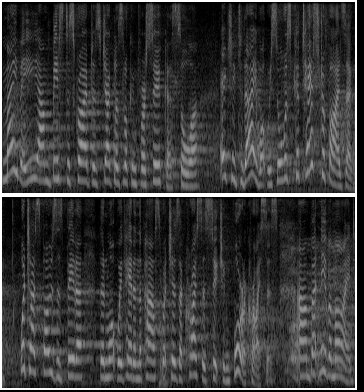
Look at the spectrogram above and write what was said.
Maybe um, best described as jugglers looking for a circus, or actually today what we saw was catastrophising, which I suppose is better than what we've had in the past, which is a crisis searching for a crisis. Um, but never mind.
